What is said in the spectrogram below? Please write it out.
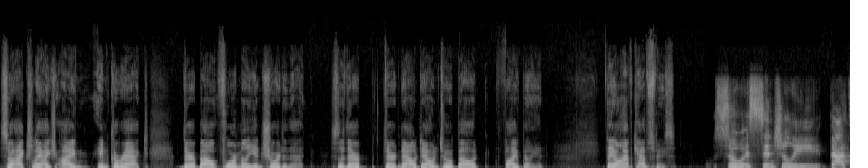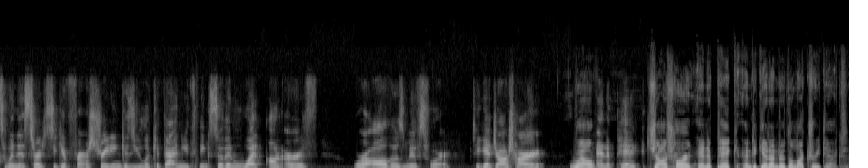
So actually, I, I'm incorrect. They're about four million short of that. So they're they're now down to about five billion. They don't have cap space. So essentially, that's when it starts to get frustrating because you look at that and you think, so then what on earth were all those moves for? To get Josh Hart Well, and a pick? Josh Hart and a pick and to get under the luxury tax.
